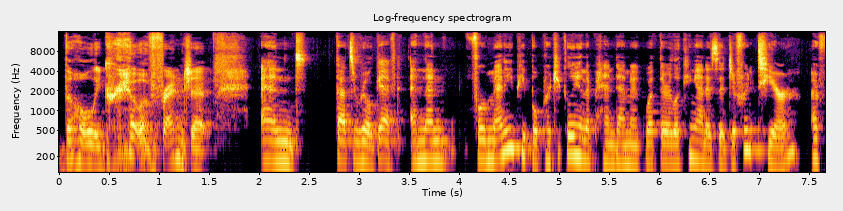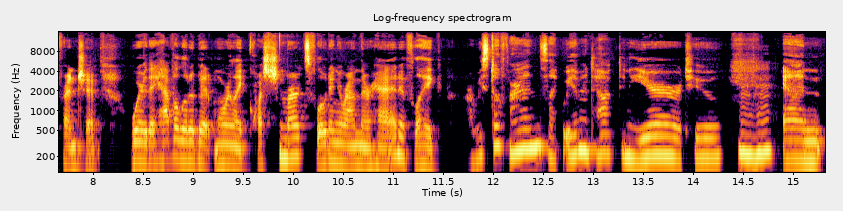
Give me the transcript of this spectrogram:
the holy grail of friendship. And that's a real gift and then for many people particularly in the pandemic what they're looking at is a different tier of friendship where they have a little bit more like question marks floating around their head of like are we still friends like we haven't talked in a year or 2 mm-hmm. and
